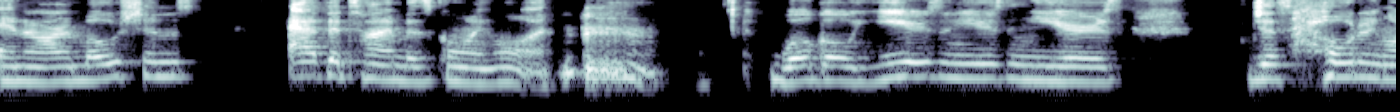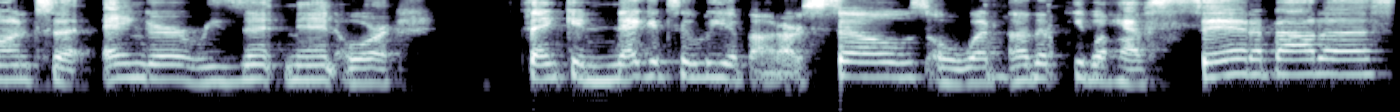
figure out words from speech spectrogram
and our emotions at the time is going on. we'll go years and years and years just holding on to anger, resentment, or thinking negatively about ourselves or what other people have said about us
